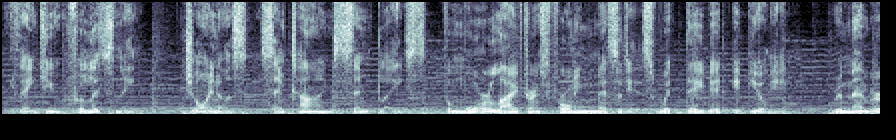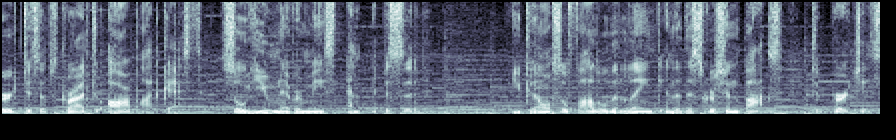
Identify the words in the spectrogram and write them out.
Thank you for listening. Join us same time, same place for more life transforming messages with David Ibiyeomie. Remember to subscribe to our podcast so you never miss an episode. You can also follow the link in the description box to purchase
